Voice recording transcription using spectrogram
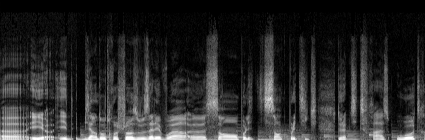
euh, et, euh, et bien d'autres choses, vous allez voir, euh, sans, sans politique de la petite phrase ou autre.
